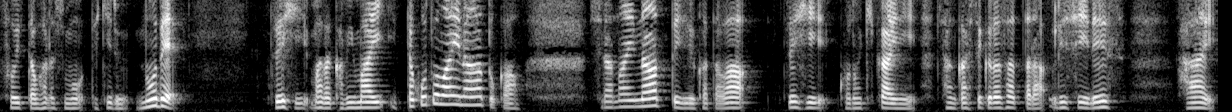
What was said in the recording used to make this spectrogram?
そういったお話もできるので、ぜひ、まだ神舞行ったことないなとか、知らないなっていう方は、ぜひ、この機会に参加してくださったら嬉しいです。はい。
